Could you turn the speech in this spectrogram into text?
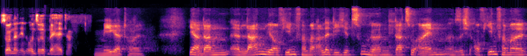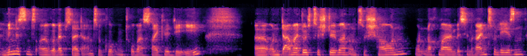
sondern in unsere Behälter. Mega toll. Ja, dann äh, laden wir auf jeden Fall mal alle, die hier zuhören, dazu ein, sich auf jeden Fall mal mindestens eure Webseite anzugucken, tobacycle.de äh, und da mal durchzustöbern und zu schauen und nochmal ein bisschen reinzulesen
